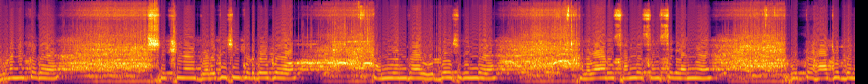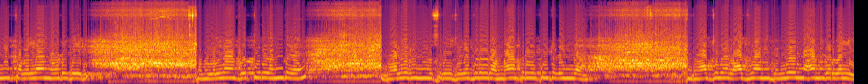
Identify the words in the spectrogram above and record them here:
ಗುಣಮಟ್ಟದ ಶಿಕ್ಷಣ ದೊರಕಿಸಿ ಕೊಡಬೇಕು ಅನ್ನುವಂಥ ಉದ್ದೇಶದಿಂದ ಹಲವಾರು ಸಂಘ ಸಂಸ್ಥೆಗಳನ್ನು ಹುಟ್ಟು ಹಾಕಿದ್ದನ್ನು ತಾವೆಲ್ಲ ನೋಡಿದ್ದೀರಿ. ತಮಗೆಲ್ಲ ಗೊತ್ತಿರುವಂತೆ ಬಾಳೆಹೊನ್ನೂರು ಶ್ರೀ ಜಗದ್ಗುರು ರಂಭಾಪುರಿ ಪೀಠದಿಂದ ರಾಜ್ಯದ ರಾಜಧಾನಿ ಬೆಂಗಳೂರು ಮಹಾನಗರದಲ್ಲಿ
